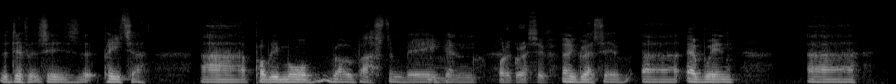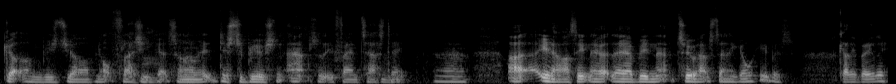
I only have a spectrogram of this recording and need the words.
the difference is that Peter, uh, probably more robust and big and More aggressive. aggressive. Uh, Edwin uh, got on with his job, not flashy, Mm. gets on with it. Distribution, absolutely fantastic. Uh, I, you know, I think they, they have been two outstanding goalkeepers. Gary Bailey?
